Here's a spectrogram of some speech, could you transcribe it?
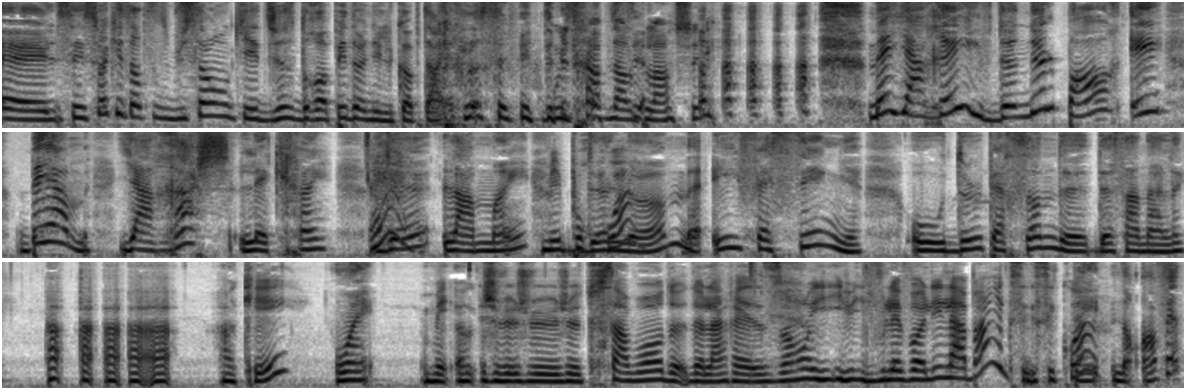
euh, c'est soit qu'il est sorti du buisson ou qu'il est juste droppé d'un hélicoptère. Là, c'est mes deux Ou il trappe dans le plancher. Mais il arrive de nulle part et bam, il arrache l'écran de la main Hein? Mais de l'homme et il fait signe aux deux personnes de, de s'en aller. ah, ah, ah, ah, ah. OK. Ouais. Mais euh, je, veux- je, veux- je veux tout savoir de, de la raison. Il, il voulait voler la bague, c'est c'est quoi? Ben, non, en fait,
